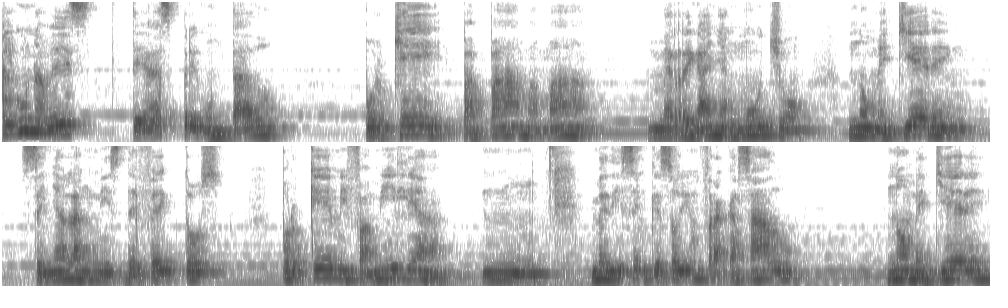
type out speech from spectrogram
¿Alguna vez te has preguntado por qué papá, mamá me regañan mucho, no me quieren, señalan mis defectos? ¿Por qué mi familia mm, me dicen que soy un fracasado? ¿No me quiere?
